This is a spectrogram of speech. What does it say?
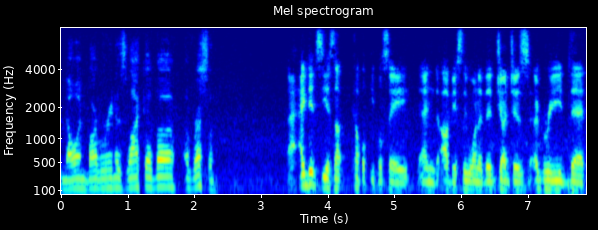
knowing Barberena's lack of uh of wrestling. I I did see a couple people say, and obviously one of the judges agreed that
